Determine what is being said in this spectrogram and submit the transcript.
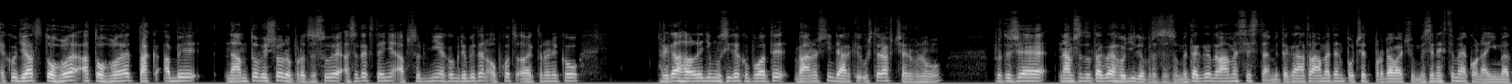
jako dělat tohle a tohle tak, aby nám to vyšlo do procesu, je asi tak stejně absurdní, jako kdyby ten obchod s elektronikou říkal, hele lidi, musíte kupovat ty vánoční dárky už teda v červnu, protože nám se to takhle hodí do procesu. My takhle máme systém, my takhle to máme ten počet prodavačů. My si nechceme jako najímat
